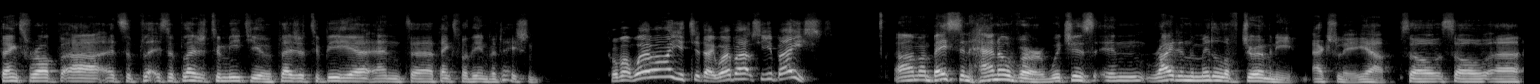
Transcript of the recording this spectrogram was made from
Thanks, Rob. Uh, it's a it's a pleasure to meet you. A pleasure to be here, and uh, thanks for the invitation. Come on, where are you today? Whereabouts are you based? Um, I'm based in Hanover, which is in right in the middle of Germany, actually. Yeah. So so uh,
